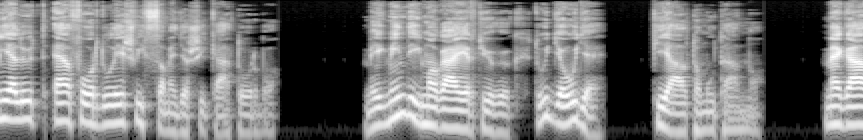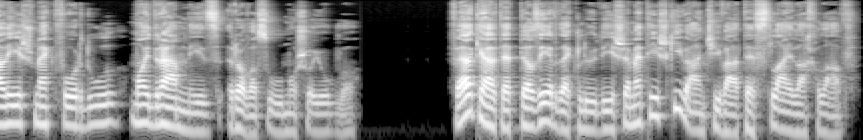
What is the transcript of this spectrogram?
mielőtt elfordul és visszamegy a sikátorba. Még mindig magáért jövök, tudja, ugye? Kiáltom utána. Megáll és megfordul, majd rám néz, ravaszul mosolyogva. Felkeltette az érdeklődésemet, és kíváncsivá tesz Lailah Love.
